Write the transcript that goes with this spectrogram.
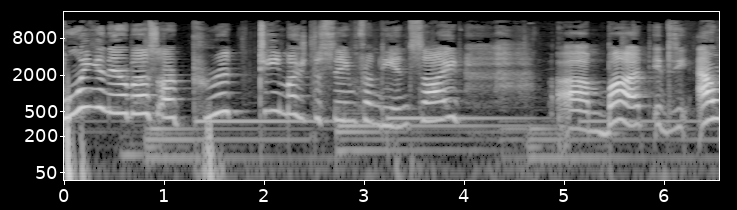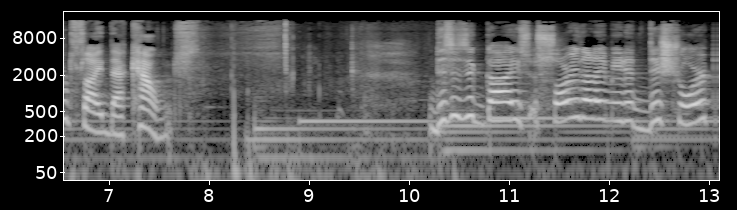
Boeing and Airbus are pretty much the same from the inside, um, but it's the outside that counts. This is it, guys. Sorry that I made it this short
